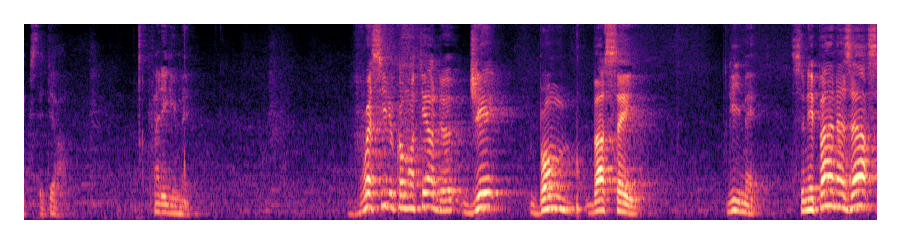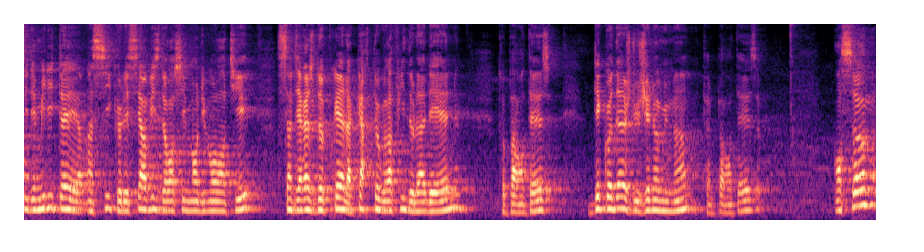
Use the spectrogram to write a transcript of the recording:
etc. Fin des guillemets. Voici le commentaire de J. Bombassey. Guillemets. Ce n'est pas un hasard si des militaires ainsi que les services de renseignement du monde entier s'intéresse de près à la cartographie de l'ADN, entre parenthèses, décodage du génome humain, fin de parenthèse. En somme,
